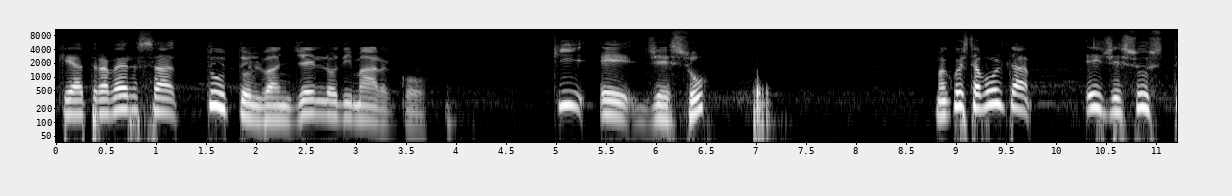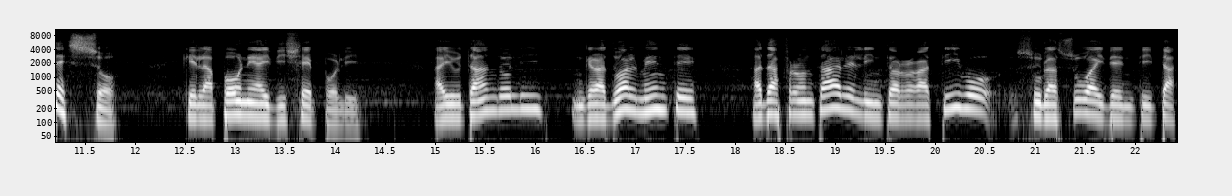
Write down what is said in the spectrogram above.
che attraversa tutto il Vangelo di Marco. Chi è Gesù? Ma questa volta è Gesù stesso che la pone ai discepoli, aiutandoli gradualmente ad affrontare l'interrogativo sulla sua identità.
